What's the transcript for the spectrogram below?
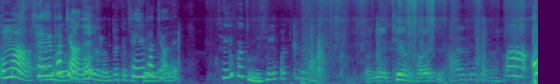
엄마 생일 파티 안 해? 남자께 생일 파티 안 해? 생일 파티면 생일 파티야. 완전히 케이크 사야지. 아 괜찮아. 아 엄마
